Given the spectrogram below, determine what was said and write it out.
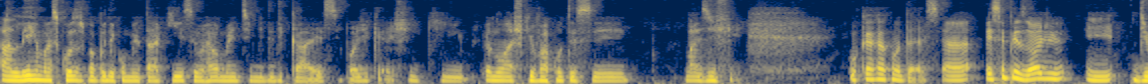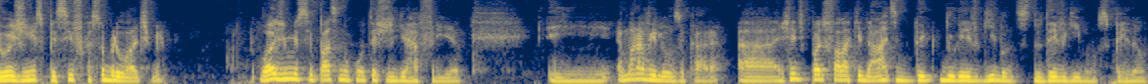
a ler mais coisas para poder comentar aqui se eu realmente me dedicar a esse podcast, que eu não acho que vai acontecer, mas enfim. O que é que acontece? Uh, esse episódio de hoje em específico é sobre o Watchmen. Watchmen se passa no contexto de Guerra Fria e é maravilhoso, cara. A gente pode falar aqui da arte do Dave Gibbons, do Dave Gibbons, perdão,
